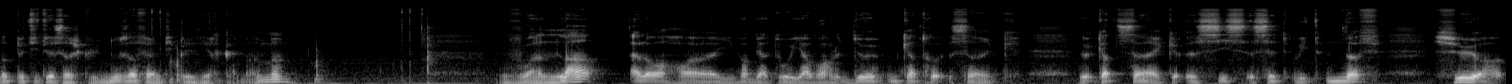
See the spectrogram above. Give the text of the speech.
Notre petit SHQ nous a fait un petit plaisir quand même. Voilà. Alors, euh, il va bientôt y avoir le 2, 4, 5, 2, 4, 5, 6, 7, 8, 9 sur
